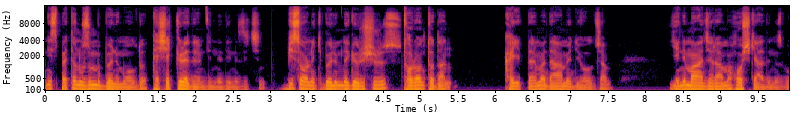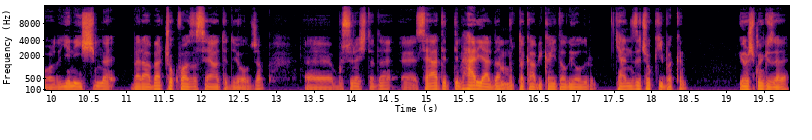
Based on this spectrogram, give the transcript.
Nispeten uzun bir bölüm oldu. Teşekkür ederim dinlediğiniz için. Bir sonraki bölümde görüşürüz. Toronto'dan kayıtlarıma devam ediyor olacağım. Yeni macerama hoş geldiniz bu arada. Yeni işimle beraber çok fazla seyahat ediyor olacağım. Ee, bu süreçte de e, seyahat ettiğim her yerden mutlaka bir kayıt alıyor olurum. Kendinize çok iyi bakın. Görüşmek üzere.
